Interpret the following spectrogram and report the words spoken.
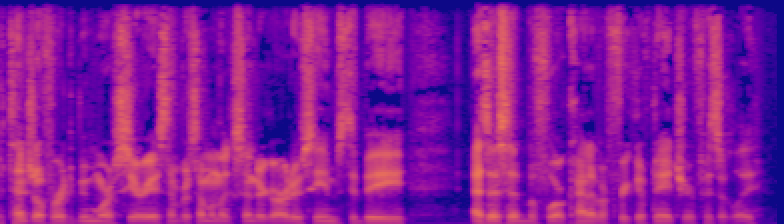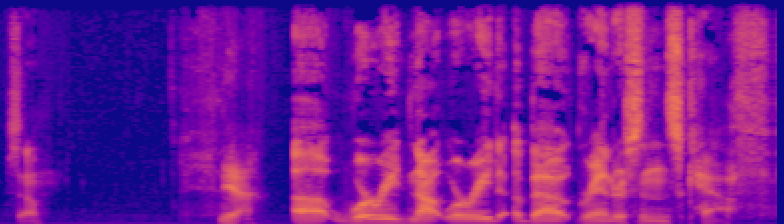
potential for it to be more serious than for someone like Syndergaard, who seems to be, as I said before, kind of a freak of nature physically. So, yeah. Uh, worried, not worried about Granderson's calf.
